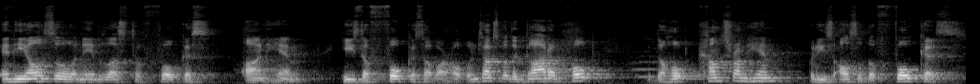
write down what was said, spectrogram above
and he also enables us to focus on him. He's the focus of our hope. When he talks about the God of hope, the hope comes from him, but he's also the focus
